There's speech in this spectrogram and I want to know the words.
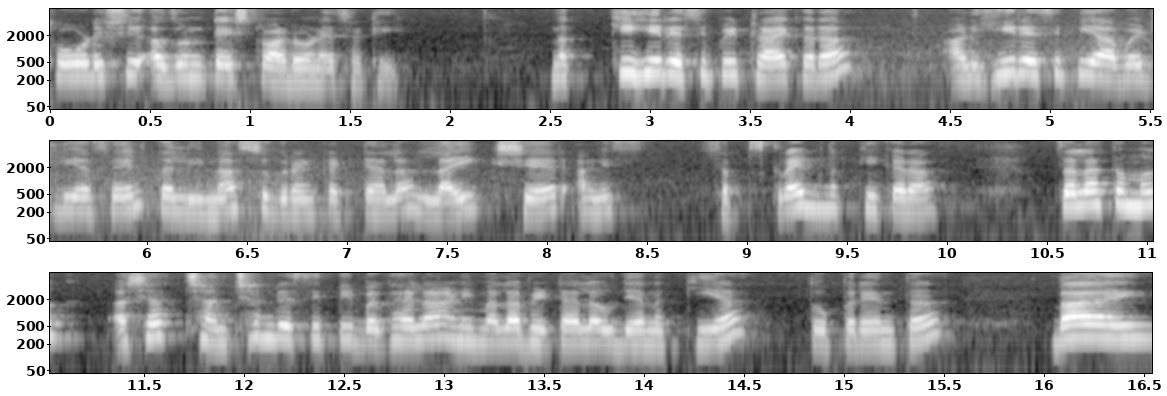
थोडीशी अजून टेस्ट वाढवण्यासाठी. नक्की ही रेसिपी ट्राय करा. आणि ही रेसिपी आवडली असेल तर लीना सुगरण कट्ट्याला लाईक शेअर आणि सबस्क्राईब नक्की करा. चला तर मग अशाच छान छान रेसिपी बघायला आणि मला भेटायला उद्या नक्की या. तोपर्यंत बाय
